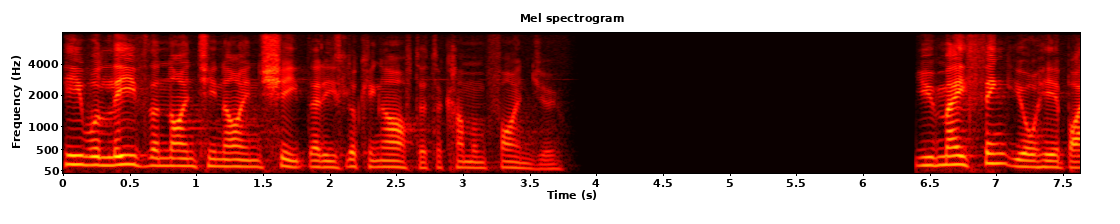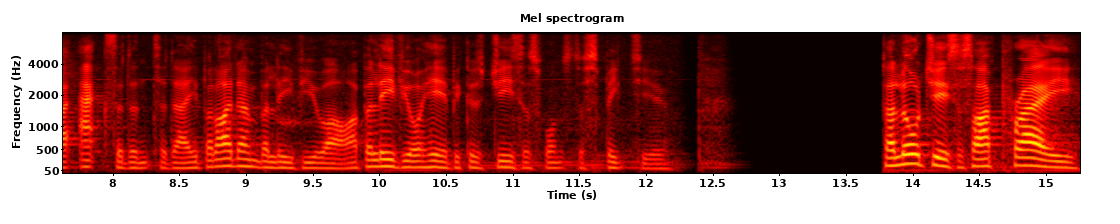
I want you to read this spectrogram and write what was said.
he will leave the 99 sheep that he's looking after to come and find you. You may think you're here by accident today, but I don't believe you are. I believe you're here because Jesus wants to speak to you. So, Lord Jesus, I pray,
